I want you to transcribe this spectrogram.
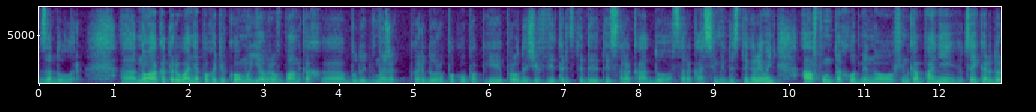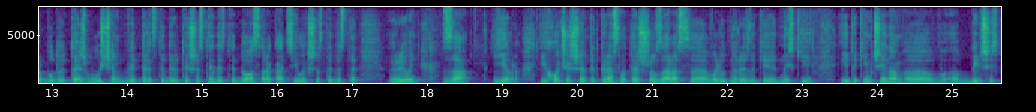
за долар. Е, Ну а котирування по готівковому євро в банках е, будуть в межах коридору покупок і продажів від 39,40 до 40,70 гривень. А в пунктах обміну фінкомпаній цей коридор буде теж вущим від 39,60 до 40,60 гривень за євро. І хочу ще підкреслити, що зараз е, валютні ризики низькі, і таким чином е, в- більшість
